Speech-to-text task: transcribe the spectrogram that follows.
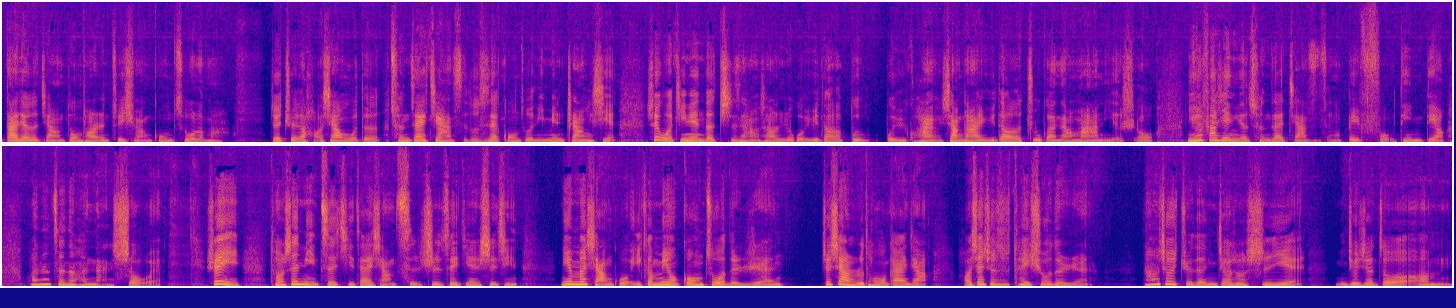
大家都讲东方人最喜欢工作了嘛，就觉得好像我的存在价值都是在工作里面彰显。所以我今天的职场上，如果遇到了不不愉快，像刚才遇到了主管这样骂你的时候，你会发现你的存在价值整个被否定掉，哇，那真的很难受诶。所以，统生你自己在想辞职这件事情，你有没有想过，一个没有工作的人，就像如同我刚才讲，好像就是退休的人，然后就会觉得你叫做失业，你就叫做嗯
